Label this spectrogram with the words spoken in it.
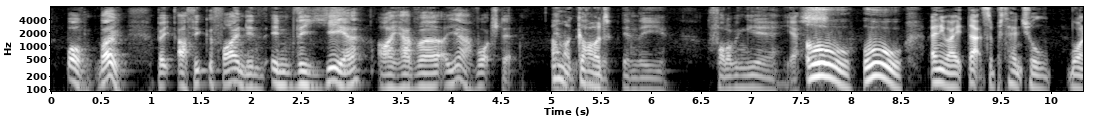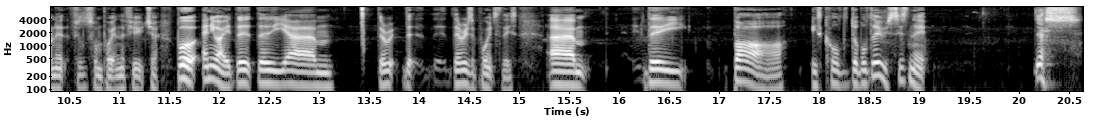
Well, no, but I think you'll find in in the year I have. Uh, yeah, I've watched it. Oh In- my in God. the- In the, following year, yes. oh, oh. Anyway, that's a potential one at some point in the future. But anyway, the the um, there the, there is a point to this. Um, the bar is called the Double Deuce, isn't it? Yes.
